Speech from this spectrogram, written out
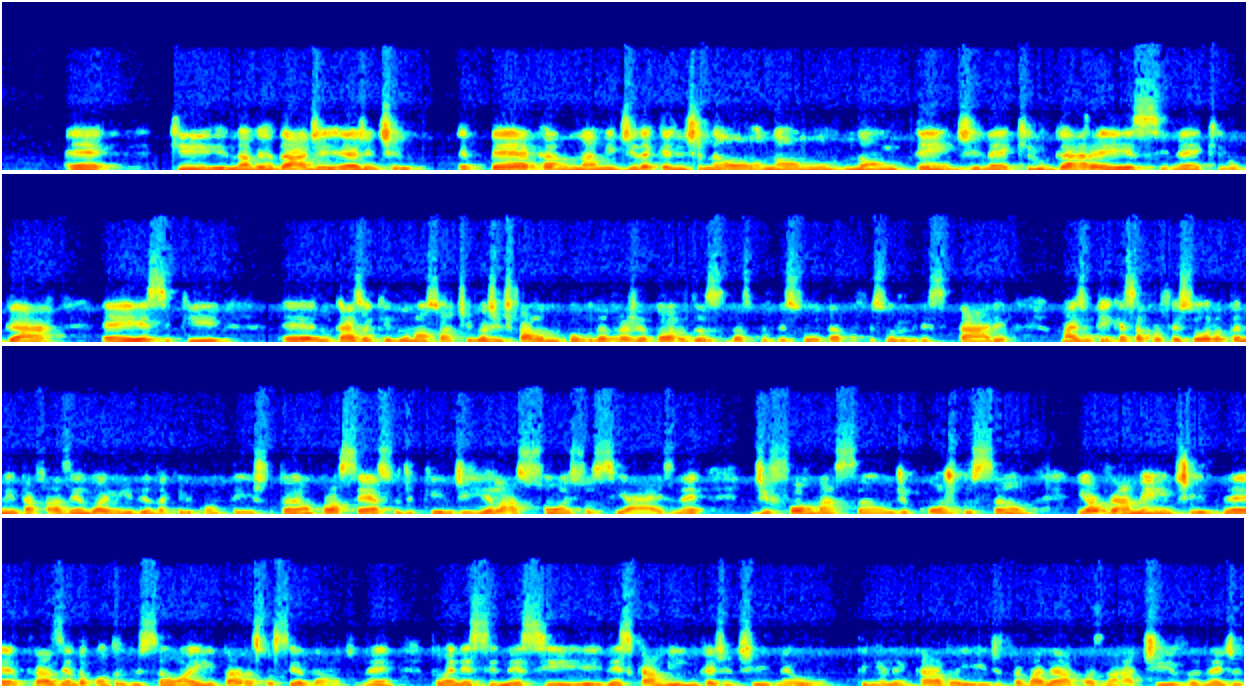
é, que, na verdade, é, a gente é, peca na medida que a gente não, não, não entende né, que lugar é esse, né, que lugar é esse que, é, no caso aqui do nosso artigo, a gente falando um pouco da trajetória das, das professoras, da professora universitária, mas o que, que essa professora também está fazendo ali dentro daquele contexto? Então, é um processo de, que, de relações sociais, né, de formação, de construção, e, obviamente, né, trazendo a contribuição aí para a sociedade, né? Então, é nesse, nesse, nesse caminho que a gente né, tem elencado aí, de trabalhar com as narrativas, né, de,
